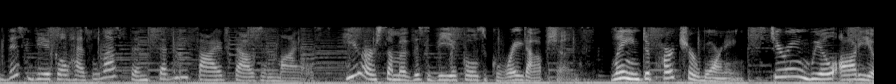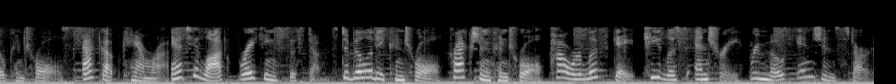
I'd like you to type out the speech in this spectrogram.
This vehicle has less than 75,000 miles. Here are some of this vehicle's great options. Lane departure warning, steering wheel audio controls, backup camera, anti-lock braking system, stability control, traction control, power liftgate, keyless entry, remote engine start,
